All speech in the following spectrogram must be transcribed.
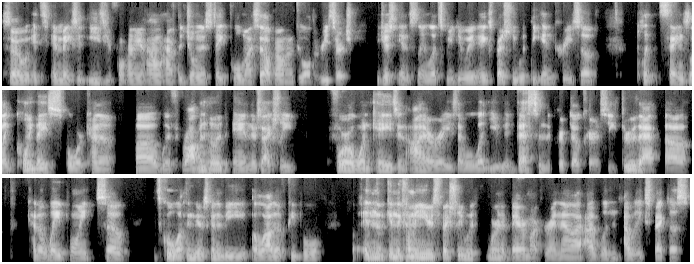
So it's it makes it easier for me. I don't have to join a stake pool myself. I don't have to do all the research. It just instantly lets me do it, and especially with the increase of things like Coinbase or kind of uh, with Robinhood. And there's actually 401ks and IRAs that will let you invest in the cryptocurrency through that uh, kind of waypoint. So it's cool. I think there's going to be a lot of people in the in the coming years, especially with we're in a bear market right now. I, I wouldn't I would expect us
